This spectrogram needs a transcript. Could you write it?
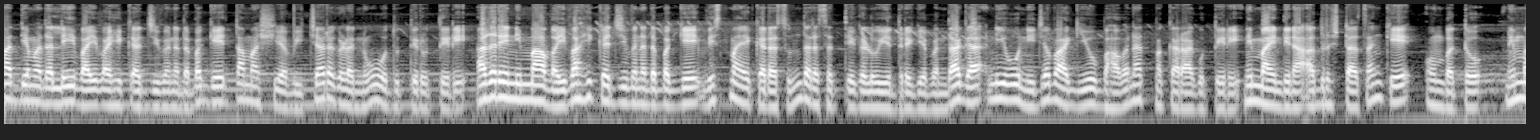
ಮಾಧ್ಯಮದಲ್ಲಿ ವೈವಾಹಿಕ ಜೀವನದ ಬಗ್ಗೆ ತಮಾಷೆಯ ವಿಚಾರಗಳನ್ನು ಓದುತ್ತಿರುತ್ತೀರಿ. ಆದರೆ ನಿಮ್ಮ ವೈವಾಹಿಕ ಜೀವನದ ಬಗ್ಗೆ ವಿಸ್ಮಯಕರ ಸುಂದರ ಸತ್ಯಗಳು ಎದುರಿಗೆ ಬಂದಾಗ ನೀವು ನಿಜವಾಗಿಯೂ ಭಾವನಾತ್ಮಕರಾಗುತ್ತೀರಿ. ನಿಮ್ಮ ಇಂದಿನ ಅದೃಷ್ಟ ಸಂಖ್ಯೆ ಒಂಬತ್ತು. ನಿಮ್ಮ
